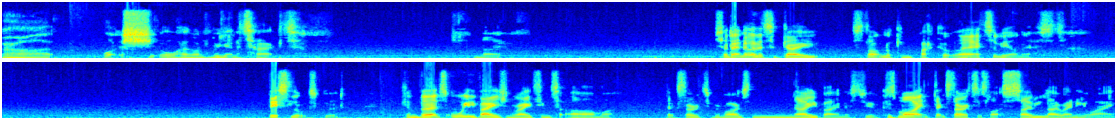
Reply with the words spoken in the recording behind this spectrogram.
Right. What shit? Oh, hang on. We're we getting attacked? No. So I don't know whether to go start looking back up there, to be honest. This looks good. Converts all evasion rating to armour. Dexterity provides no bonus to you. Because my dexterity is like so low anyway.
